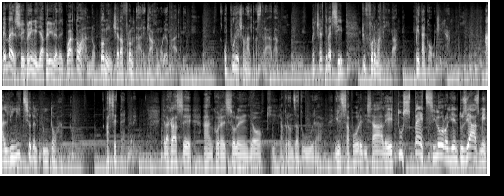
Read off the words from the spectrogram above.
e verso i primi di aprile del quarto anno cominci ad affrontare Giacomo Leopardi. Oppure c'è un'altra strada, per certi versi più formativa, pedagogica, all'inizio del quinto anno, a settembre che la classe ha ancora il sole negli occhi, la bronzatura, il sapore di sale e tu spezzi loro gli entusiasmi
